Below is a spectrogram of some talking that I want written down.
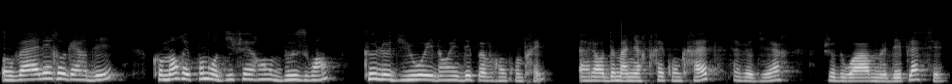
on va aller regarder comment répondre aux différents besoins que le duo aidant-aidé peuvent rencontrer. Alors de manière très concrète, ça veut dire je dois me déplacer,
